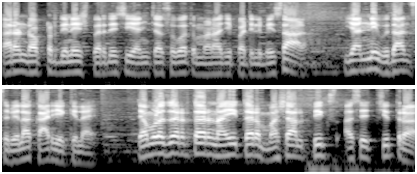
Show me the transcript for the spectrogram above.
कारण डॉक्टर दिनेश परदेशी यांच्यासोबत मनाजी पाटील मिसाळ यांनी विधानसभेला कार्य केलं आहे त्यामुळे जर तर नाही तर मशाल फिक्स असे चित्र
